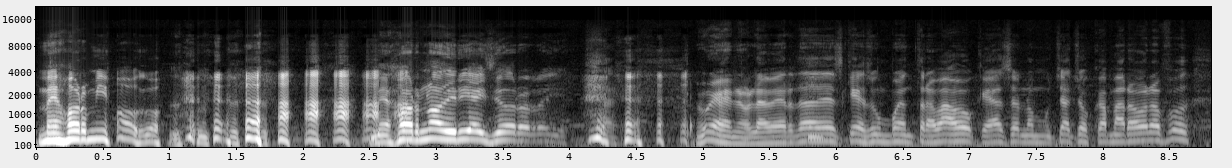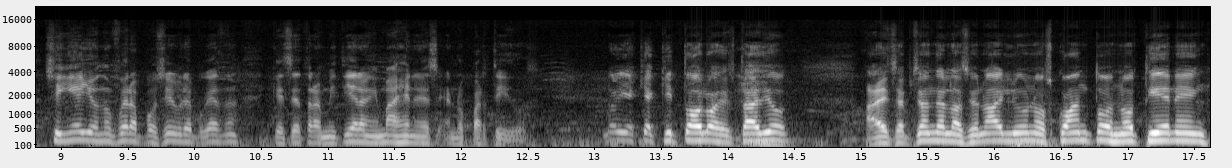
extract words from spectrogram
mejor mi juego. Mejor no, diría Isidoro Reyes. Bueno, la verdad es que es un buen trabajo que hacen los muchachos camarógrafos. Sin ellos no fuera posible porque que se transmitieran imágenes en los partidos. No, y es que aquí todos los estadios, a excepción del Nacional y unos cuantos, no tienen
